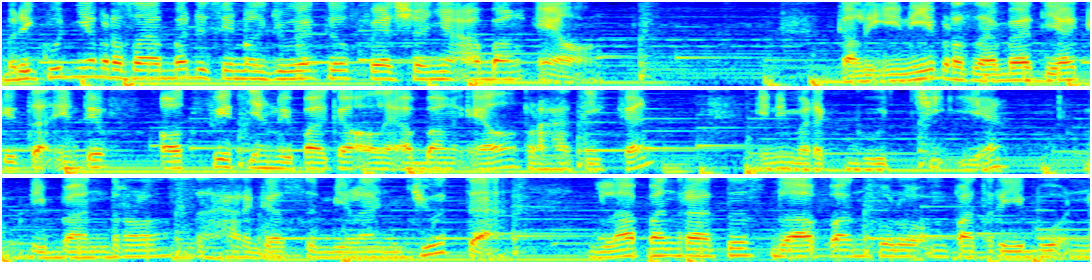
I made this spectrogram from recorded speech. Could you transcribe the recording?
Berikutnya persahabat disimak juga ke fashionnya Abang L. Kali ini persahabat ya kita intip outfit yang dipakai oleh Abang L. Perhatikan. Ini merek Gucci ya. Dibanderol seharga 9 juta 884.682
